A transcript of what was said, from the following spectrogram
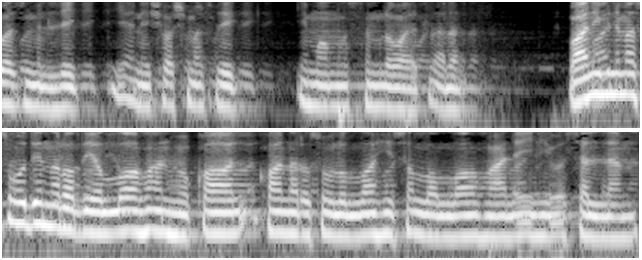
vazminlik ya'ni shoshmaslik imom muslim rivoyatlari وعن ابن مسعود رضي الله عنه قال قال رسول الله صلى الله عليه وسلم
